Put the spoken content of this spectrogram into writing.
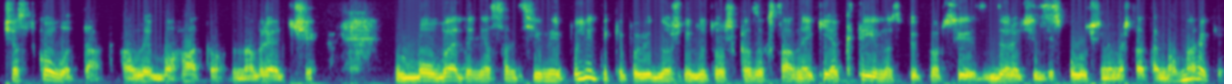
частково так, але багато навряд чи. Бо введення санкційної політики по відношенню до того ж Казахстану, який активно співпрацює до речі зі Сполученими Штатами Америки,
